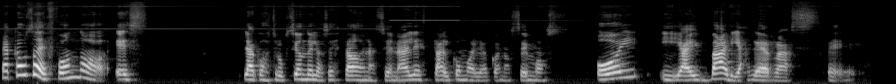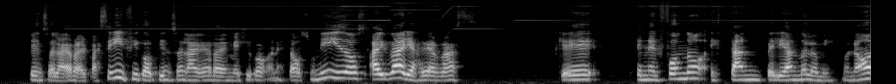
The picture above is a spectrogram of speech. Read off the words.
La causa de fondo es la construcción de los estados nacionales tal como la conocemos hoy y hay varias guerras. Eh, pienso en la guerra del Pacífico, pienso en la guerra de México con Estados Unidos, hay varias guerras que en el fondo están peleando lo mismo, ¿no?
